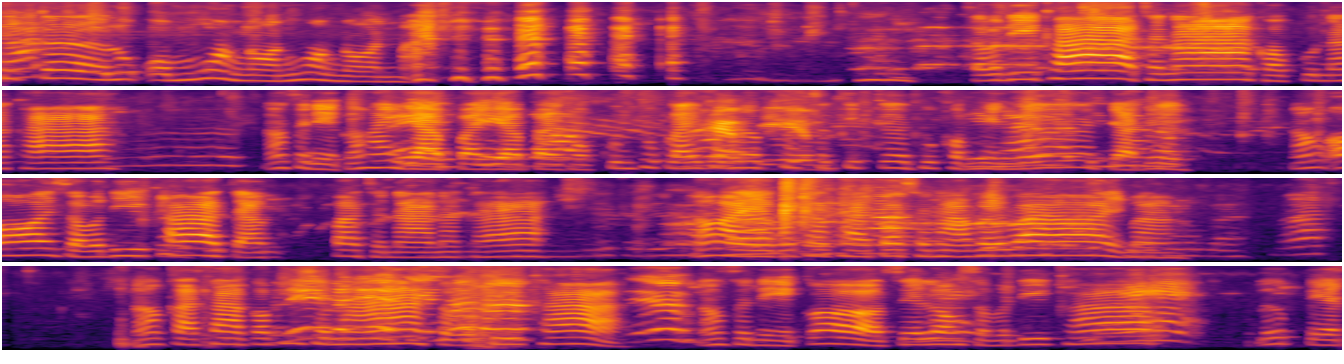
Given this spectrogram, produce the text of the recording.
ติกเกอร์ ลูกอมง่วงนอนง่วงนอนมา สวัสดีค่ะ ชนะขอบคุณนะคะ น้องเสน่ห์ก็ให้ยาวไปยาวไปขอบคุณทุกไลค์ทุกเลิฟทุกสติกเกอร์ทุกคอมเมนต์เด้อจ้าเด้อน้องออย สวัสดีค่ะจากป้าชนานะคะ น้องไอแอลก็ทักทายป้าชนาไว้ไว้มาน้องกาซาก็พี่ชนะ สวัสดีค่ะ น้องเสน่ห์ก็เซลองสวัสดีครับ เลิฟแปด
